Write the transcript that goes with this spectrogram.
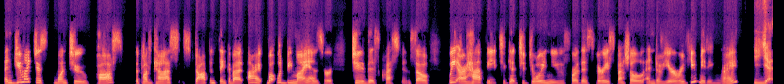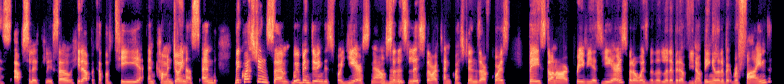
And you might just want to pause the podcast, stop and think about, all right, what would be my answer to this question? So we are happy to get to join you for this very special end of year review meeting, right? Yes, absolutely. So heat up a cup of tea and come and join us. And the questions, um, we've been doing this for years now. Mm-hmm. So this list of our 10 questions are, of course, based on our previous years, but always with a little bit of, you know, being a little bit refined.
